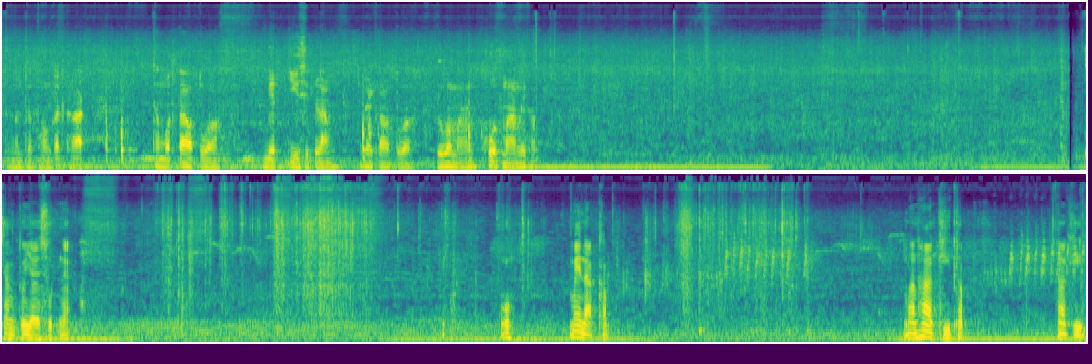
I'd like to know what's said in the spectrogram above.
ตัวเงินตัวทองกัดขาด ทั้งหมด9ตัว เบ็ด20หลัง ได้9ตัว หรือว่ามานโคตรหมานเลยครับช่างตัวใหญ่สุดเนี่ย อ้ไม่หนักครับ มันห้าขีดครับห้าขีด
